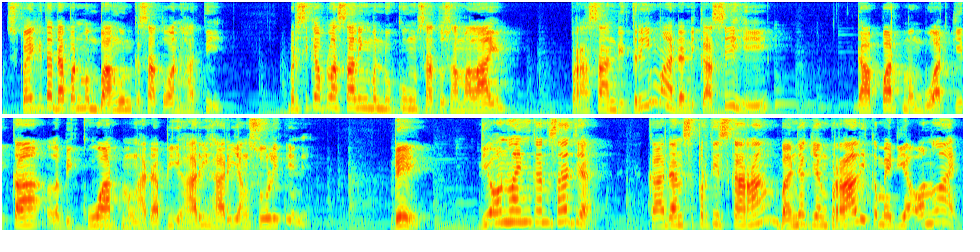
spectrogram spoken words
supaya kita dapat membangun kesatuan hati. Bersikaplah saling mendukung satu sama lain perasaan diterima dan dikasihi dapat membuat kita lebih kuat menghadapi hari-hari yang sulit ini. D. Di online kan saja. Keadaan seperti sekarang banyak yang beralih ke media online.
